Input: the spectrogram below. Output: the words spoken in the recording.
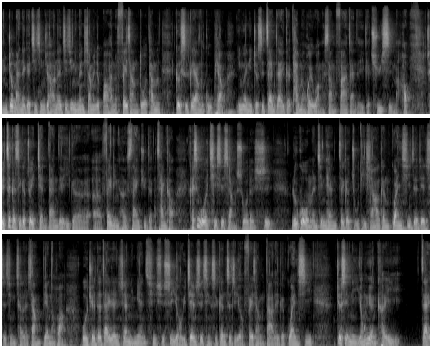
你就买那个基金就好，那基金里面下面就包含了非常多他们各式各样的股票，因为你就是站在一个他们会往上发展的一个趋势嘛，好，所以这个是一个最简单的一个呃非零和赛局的参考。可是我其实想说的是，如果我们今天这个主题想要跟关系这件事情扯得上边的话，我觉得在人生里面其实是有一件事情是跟自己有非常大的一个关系，就是你永远可以在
